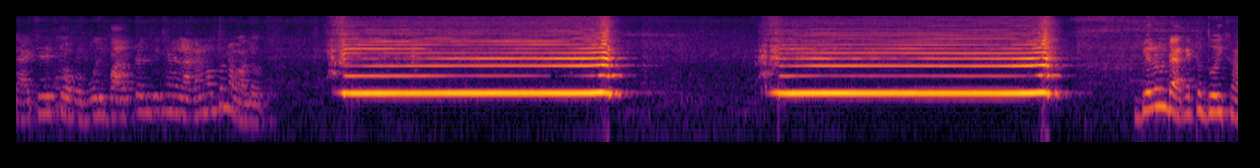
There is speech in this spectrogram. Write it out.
লাইটের একটু অভাব ওই বাল্বটা যদি এখানে লাগানো হতো না ভালো হতো। বেলুন ডাক একটু দই খা।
